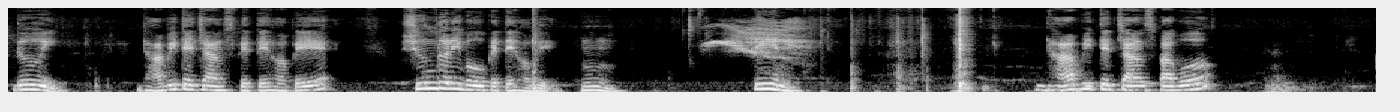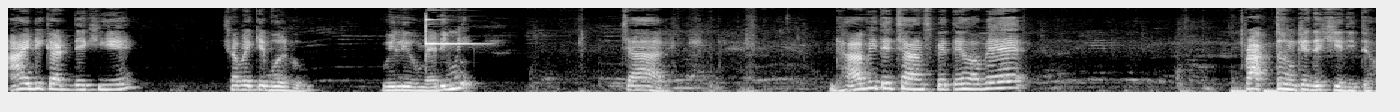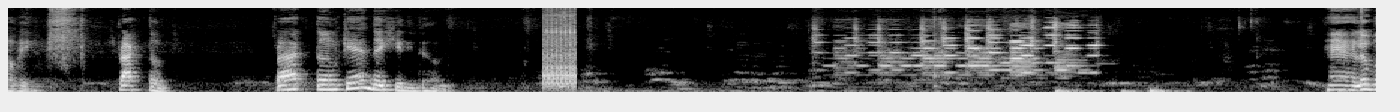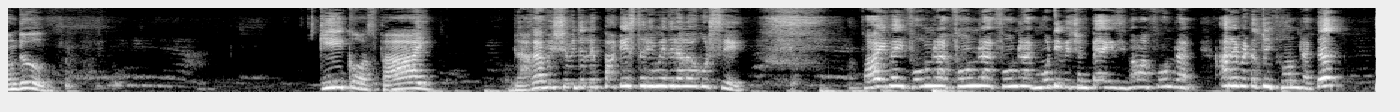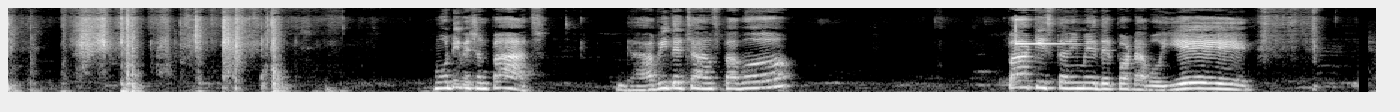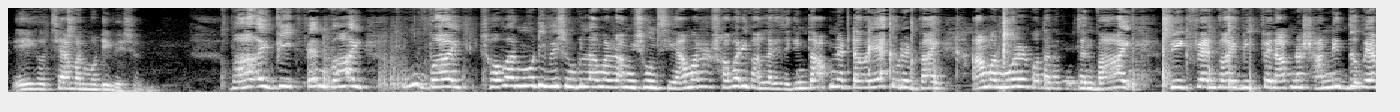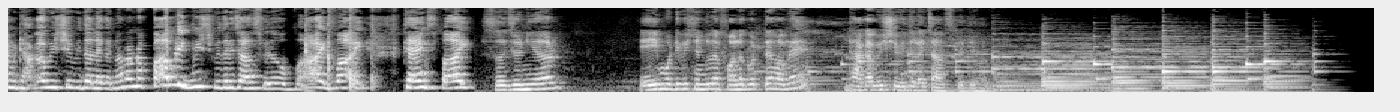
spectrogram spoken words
দুই, ঢাবিতে চান্স পেতে হবে, সুন্দরী বউ পেতে হবে। হুম। তিন, ঢাবিতে চান্স পাবো, আইডি কার্ড দেখিয়ে সবাইকে বলব। উইল ইউ ম্যারি মি চার। ঢাবিতে চান্স পেতে হবে। প্রাক্তনকে দেখিয়ে দিতে হবে। প্রাক্তন। প্রাক্তনকে দেখিয়ে দিতে হবে। হ্যাঁ হ্যালো বন্ধু। কি কস ভাই? ঢাকা বিশ্ববিদ্যালয়ে পাকিস্তানি মেয়েদের অ্যালাউ করছে। ভাই ভাই ফোন রাখ ফোন রাখ ফোন রাখ মোটিভেশন পেয়ে গেছি। মামা ফোন রাখ। আরে বেটা, তুই ফোন রাখ মোটিভেশন পাঁচ। ঢাবিতে চান্স পাবো। পাকিস্তানি মেয়েদের পটাবো ইয়ে এই হচ্ছে আমার মোটিভেশন ভাই বিগ ফ্যান ভাই। ও ভাই, সবার মোটিভেশনগুলো আমার, আমি শুনছি। আমার সবারই ভালো লাগেছে, কিন্তু আপনারটা ভাই অ্যাকুরেট ভাই। আমার মনের কথাটা বলছেন, ভাই বিগ ফ্যান ভাই বিগ ফ্যান আপনার সান্নিধ্য পেয়ে আমি ঢাকা বিশ্ববিদ্যালয়ে না না পাবলিক বিশ্ববিদ্যালয়ে চান্স পেয়ে দেবো। ভাই ভাই থ্যাঙ্কস ভাই। সো জুনিয়র এই মোটিভেশনগুলো ফলো করতে হবে, ঢাকা বিশ্ববিদ্যালয়ে চান্স পেতে হবে।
